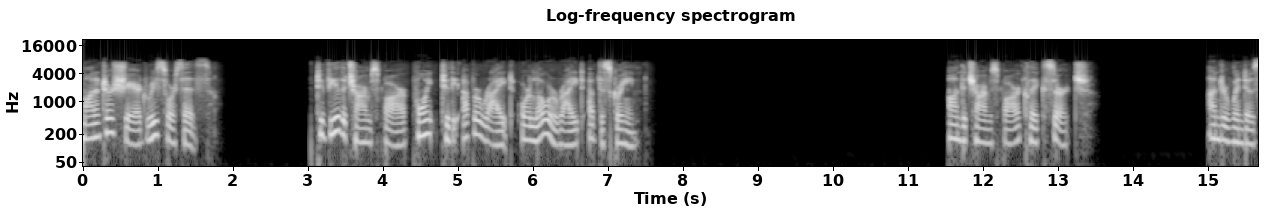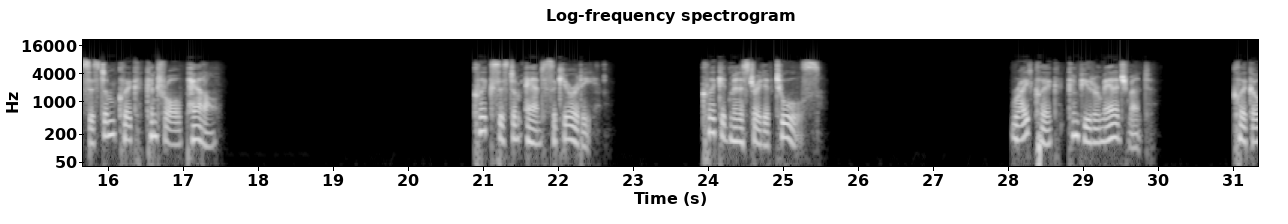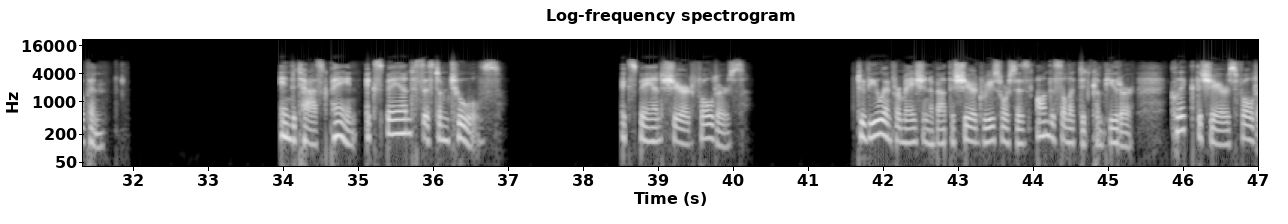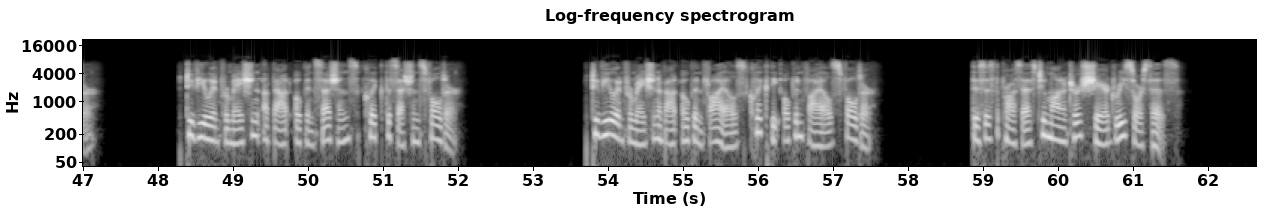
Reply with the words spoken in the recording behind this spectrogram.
Monitor shared resources. To view the Charms bar, point to the upper right or lower right of the screen. On the Charms bar, click Search. Under Windows System, click Control Panel. Click System and Security. Click Administrative Tools. Right-click Computer Management. Click Open. In the task pane, expand System Tools. Expand Shared Folders. To view information about the shared resources on the selected computer, click the Shares folder. To view information about open sessions, click the Sessions folder. To view information about open files, click the Open Files folder. This is the process to monitor shared resources.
